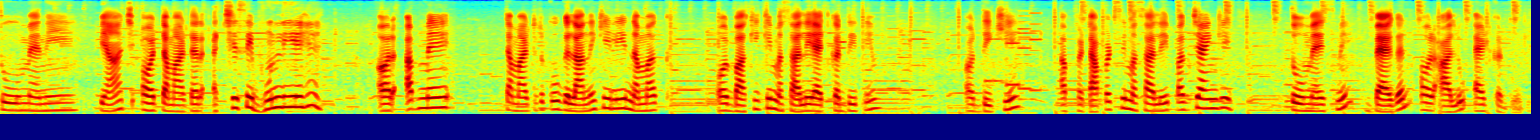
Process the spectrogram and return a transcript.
तो मैंने प्याज और टमाटर अच्छे से भून लिए हैं और अब मैं टमाटर को गलाने के लिए नमक और बाकी के मसाले ऐड कर देती हूँ। और देखिए, अब फटाफट से मसाले पक जाएँगे। तो मैं इसमें बैगन और आलू ऐड कर दूँगी।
